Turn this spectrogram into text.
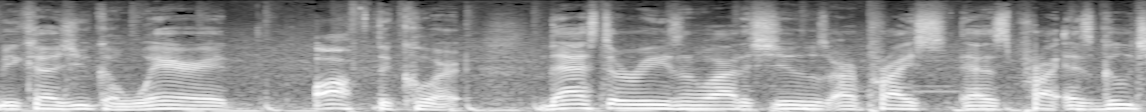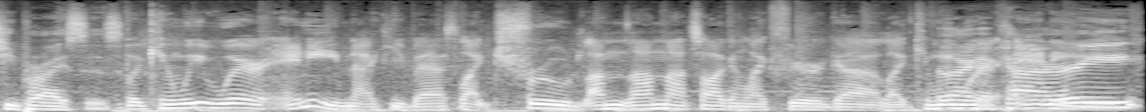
Because you could wear it off the court. That's the reason why the shoes are priced as as Gucci prices. But can we wear any Nike bas like true? I'm, I'm not talking like fear of God. Like can we Like a wear Kyrie? any?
